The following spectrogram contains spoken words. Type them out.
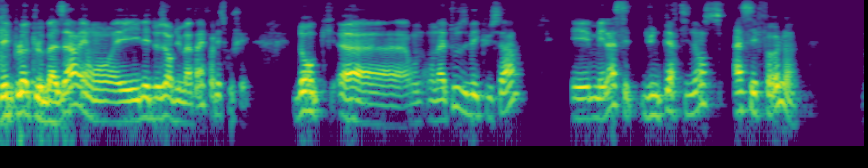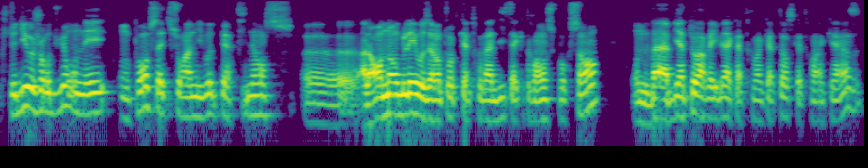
déplote le bazar et, il est deux heures du matin, il faut aller se coucher. Donc, euh, on, a tous vécu ça. Et, mais là, c'est d'une pertinence assez folle. Je te dis, aujourd'hui, on est, on pense être sur un niveau de pertinence, euh, alors en anglais, aux alentours de 90 à 91 on va bientôt arriver à 94-95,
